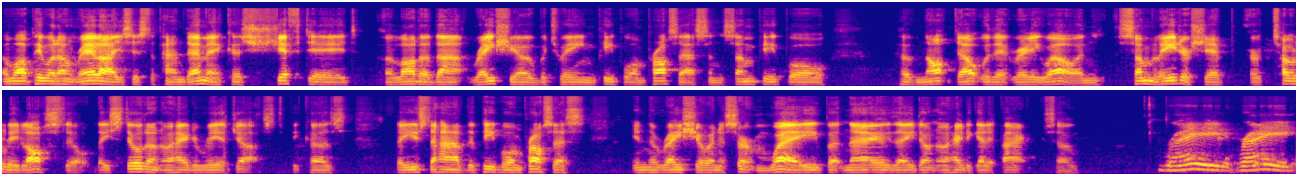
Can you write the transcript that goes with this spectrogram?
and what people don't realize is the pandemic has shifted a lot of that ratio between people and process. And some people have not dealt with it really well. And some leadership are totally lost still. They still don't know how to readjust because they used to have the people and process in the ratio in a certain way, but now they don't know how to get it back. So, right, right.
